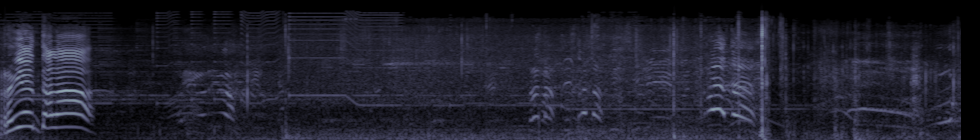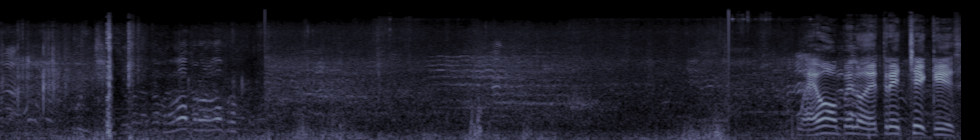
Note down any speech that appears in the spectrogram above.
¡Reviéntala! Huevón, pelo de tres cheques.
